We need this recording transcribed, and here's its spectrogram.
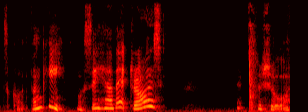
It's quite funky. We'll see how that dries. That's for sure.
